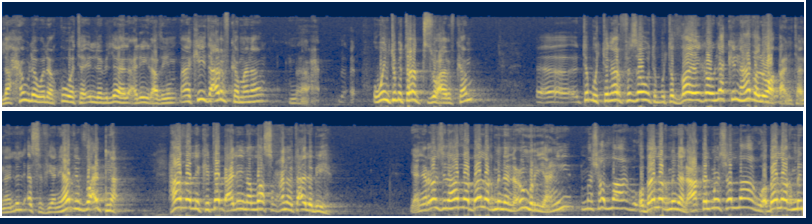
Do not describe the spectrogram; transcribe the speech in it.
لا حول ولا قوة إلا بالله العلي العظيم. أكيد أعرفكم أنا. وأنتم بتركزوا أعرفكم أه تبوا تنرفزوا وتبوا تتضايقوا لكن هذا الواقع انتنا للأسف يعني هذه بضاعتنا هذا اللي كتب علينا الله سبحانه وتعالى به. يعني الرجل هذا بلغ من العمر يعني ما شاء الله وبلغ من العقل ما شاء الله وبلغ من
